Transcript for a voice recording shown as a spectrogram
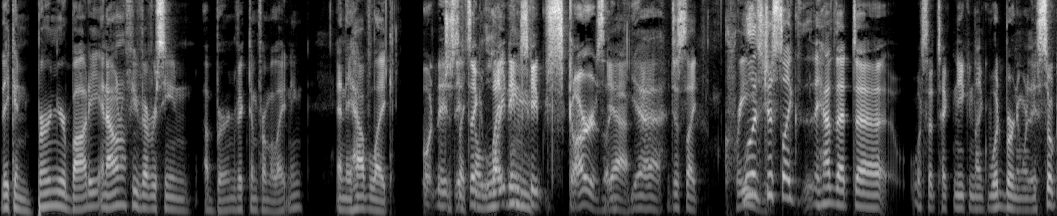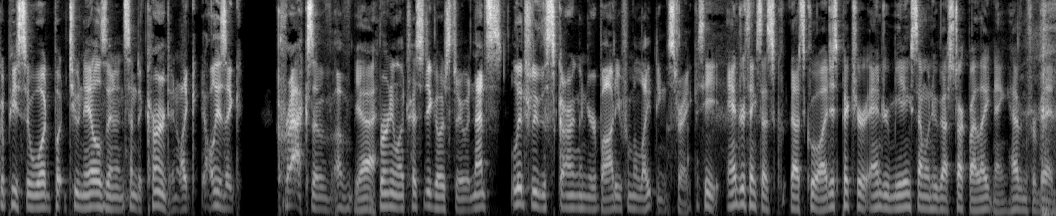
they can burn your body. And I don't know if you've ever seen a burn victim from a lightning, and they have like, Just it's like the lightning scars. Like, Yeah. yeah. just like crazy. Well, it's just like they have that. Uh, what's that technique in like wood burning where they soak a piece of wood, put two nails in, and send a current, and like all these like cracks of, of Yeah. burning electricity goes through, and that's literally the scarring on your body from a lightning strike. See, Andrew thinks that's that's cool. I just picture Andrew meeting someone who got struck by lightning, heaven forbid,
